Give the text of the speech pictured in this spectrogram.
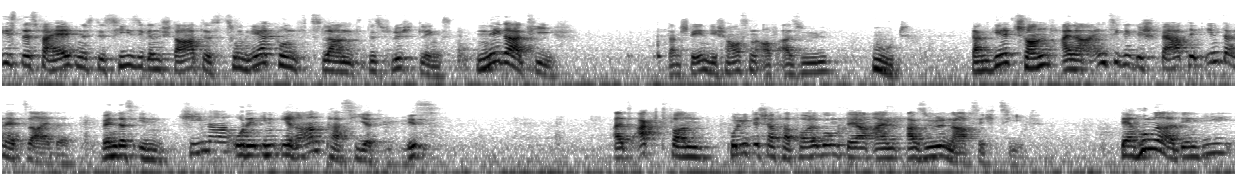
Ist das Verhältnis des hiesigen Staates zum Herkunftsland des Flüchtlings negativ, dann stehen die Chancen auf Asyl gut. Dann gilt schon eine einzige gesperrte Internetseite, wenn das in China oder in Iran passiert ist, als Akt von politischer Verfolgung, der ein Asyl nach sich zieht. Der Hunger, den die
